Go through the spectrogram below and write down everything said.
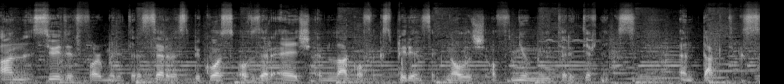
unsuited for military service because of their age and lack of experience and knowledge of new military techniques and tactics.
